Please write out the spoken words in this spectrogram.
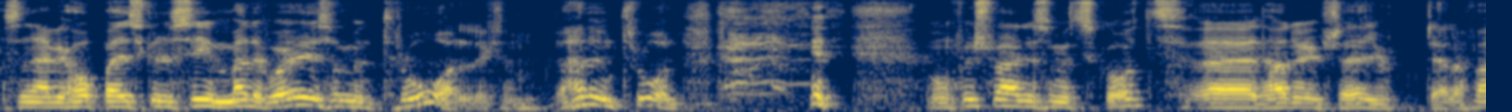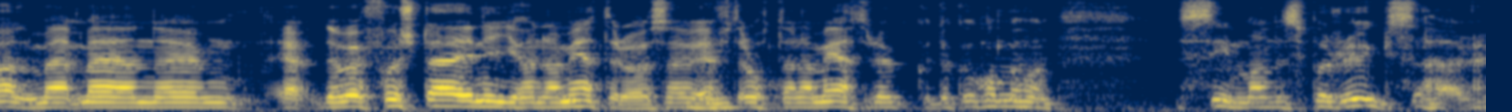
Så när vi hoppade skulle simma, det var ju som en trål liksom. Jag hade en trål. hon försvann ju som ett skott. Eh, Det hade hon i och för sig gjort i alla fall. Men, men eh, ja, det var första i 900 meter då, så Mm. efter 800 meter då, då kommer hon simmandes på rygg så här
